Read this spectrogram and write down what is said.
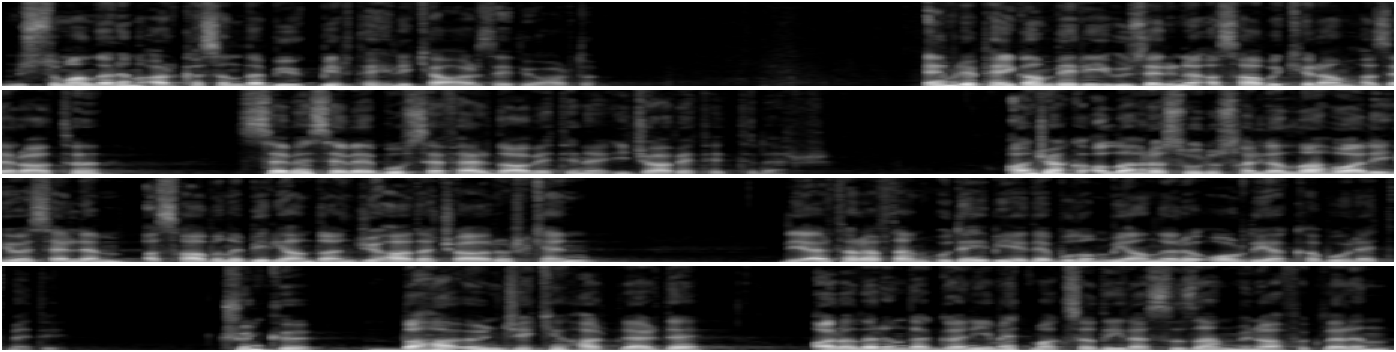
Müslümanların arkasında büyük bir tehlike arz ediyordu. Emri peygamberi üzerine ashab-ı kiram hazeratı, seve seve bu sefer davetine icabet ettiler. Ancak Allah Resulü sallallahu aleyhi ve sellem ashabını bir yandan cihada çağırırken, diğer taraftan Hudeybiye'de bulunmayanları orduya kabul etmedi. Çünkü daha önceki harplerde aralarında ganimet maksadıyla sızan münafıkların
